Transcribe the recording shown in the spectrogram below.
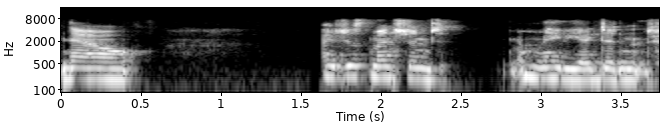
now, I just mentioned, maybe I didn't,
